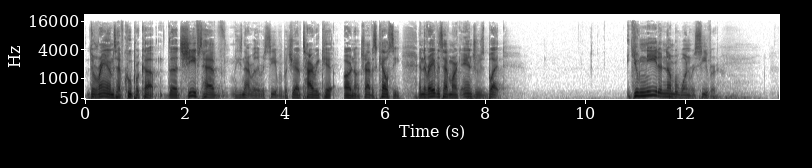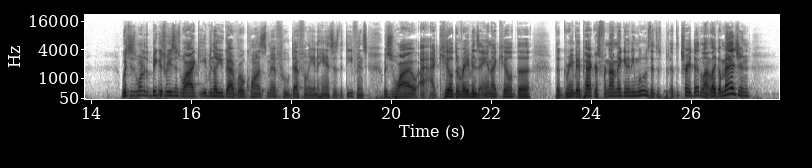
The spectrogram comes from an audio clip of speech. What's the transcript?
The Rams have Cooper Kupp. The Chiefs have he's not really a receiver, but you have Tyreek Hill or no Travis Kelce, and the Ravens have Mark Andrews. But you need a number one receiver, which is one of the biggest reasons why, even though you got Roquan Smith, who definitely enhances the defense, which is why I, I killed the Ravens and I killed the the Green Bay Packers for not making any moves at the, at the trade deadline. Like, imagine,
